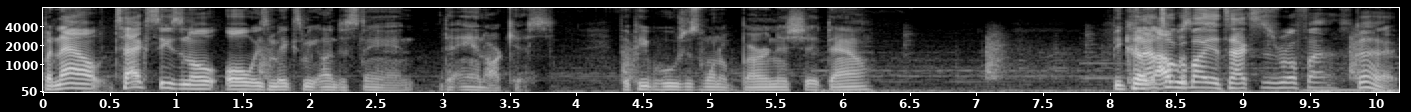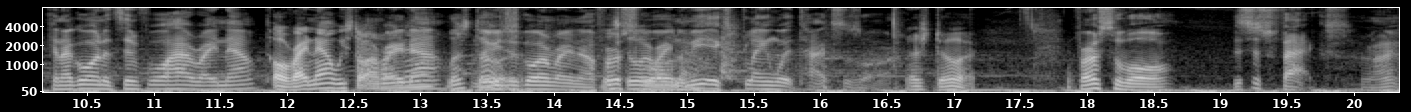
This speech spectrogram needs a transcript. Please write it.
but now tax seasonal always makes me understand the anarchists the people who just want to burn this shit down because Can I I talk was, about your taxes real fast? go ahead Can I go on a tinfoil hat right now? oh right now we starting right, right now? now? let's do Let it Let me just go in right now. First of all, right let now. me explain what taxes are. let's do it First of all, this is facts, right?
